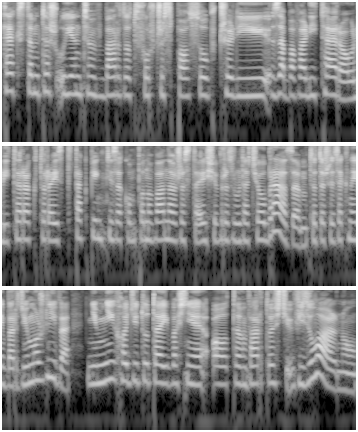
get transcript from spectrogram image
tekstem też ujętym w bardzo twórczy sposób, czyli zabawa literą. Litera, która jest tak pięknie zakomponowana, zakomponowana, że staje się w rezultacie obrazem. To też jest jak najbardziej możliwe. Niemniej chodzi tutaj właśnie o tę wartość wizualną.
